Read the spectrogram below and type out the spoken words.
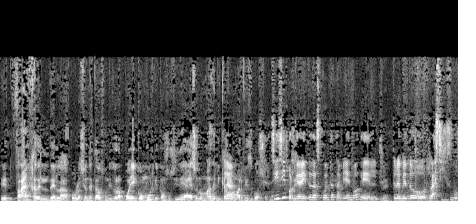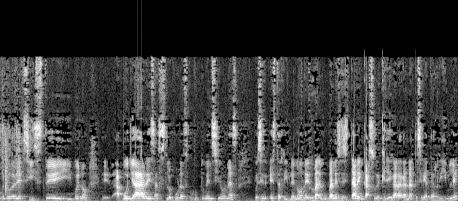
eh, franja de la población de Estados Unidos lo apoye y comulgue con sus ideas. Eso es lo más delicado, lo más riesgoso. Sí, sí, porque ahí te das cuenta también ¿no? del tremendo racismo que todavía existe y, bueno, eh, apoyar esas locuras como tú mencionas pues es, terrible, ¿no? Va, a necesitar, en caso de que llegara a ganar, que sería terrible,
